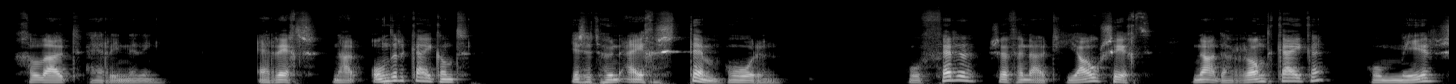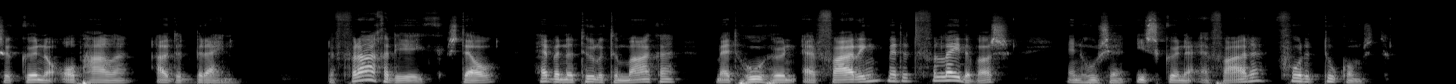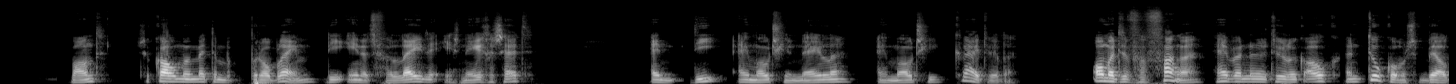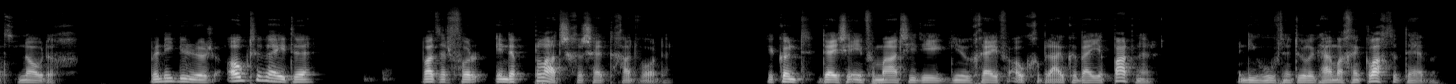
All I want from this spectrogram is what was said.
geluid herinnering. En rechts naar onder kijkend is het hun eigen stem horen. Hoe verder ze vanuit jouw zicht naar de rand kijken, hoe meer ze kunnen ophalen uit het brein. De vragen die ik stel hebben natuurlijk te maken met hoe hun ervaring met het verleden was en hoe ze iets kunnen ervaren voor de toekomst. Want ze komen met een probleem die in het verleden is neergezet en die emotionele emotie kwijt willen. Om het te vervangen hebben we natuurlijk ook een toekomstbeeld nodig. We dienen dus ook te weten wat er voor in de plaats gezet gaat worden. Je kunt deze informatie die ik nu geef ook gebruiken bij je partner. En die hoeft natuurlijk helemaal geen klachten te hebben.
